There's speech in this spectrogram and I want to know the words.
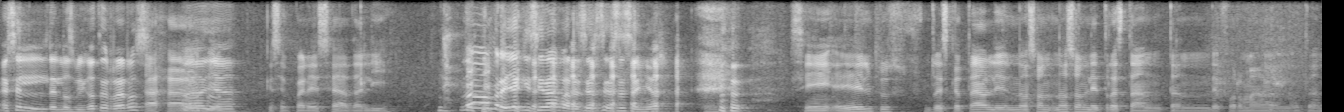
¿Es el de los bigotes raros? Ajá. Ah, ya. que se parece a Dalí. No, hombre, ya quisiera parecerse a ese señor. Sí, él, pues, rescatable. No son, no son letras tan, tan deformadas, ¿no? Tan,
